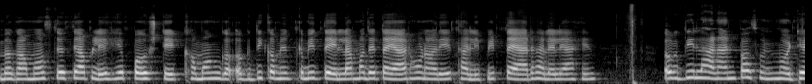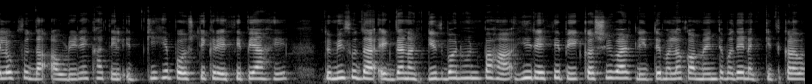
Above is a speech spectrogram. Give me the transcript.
बघा मस्त असे आपले हे पौष्टिक खमंग अगदी कमीत कमी तेलामध्ये तयार होणारे थालीपीठ तयार झालेले आहेत अगदी लहानांपासून मोठे लोकसुद्धा आवडीने खातील इतकी ही पौष्टिक रेसिपी आहे. तुम्हीसुद्धा एकदा नक्कीच बनवून पहा. ही रेसिपी कशी वाटली ते मला कमेंटमध्ये नक्कीच कळवा.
